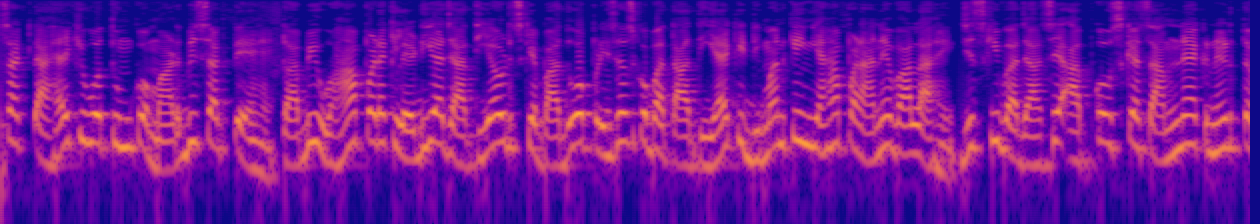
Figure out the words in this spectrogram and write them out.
सकता है कि वो तुमको मार भी सकते हैं। तो अभी वहाँ पर एक लेडी आ जाती है और इसके बाद वो प्रिंसेस को बताती है कि डिमन किंग यहाँ पर आने वाला है, जिसकी वजह से आपको उसके सामने एक नृत्य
